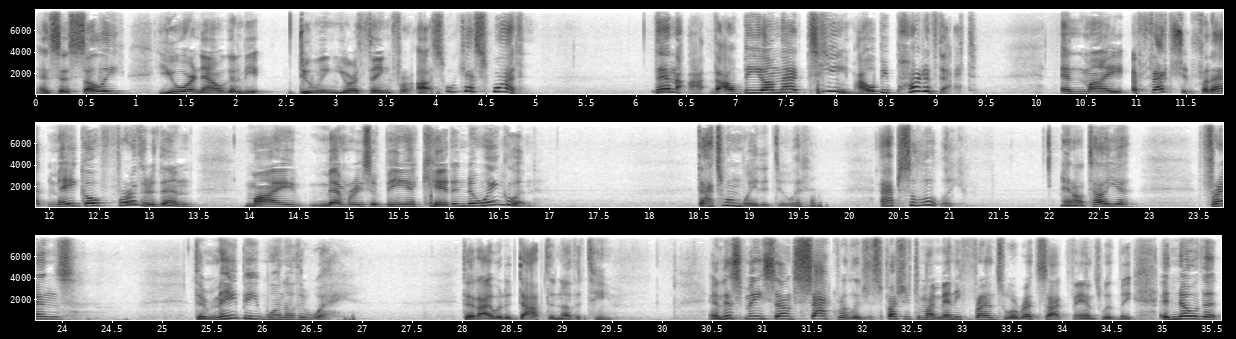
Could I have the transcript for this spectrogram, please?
and says, Sully, you are now going to be doing your thing for us. Well, guess what? Then I'll be on that team. I will be part of that. And my affection for that may go further than my memories of being a kid in New England. That's one way to do it. Absolutely. And I'll tell you, friends, there may be one other way that I would adopt another team. And this may sound sacrilege, especially to my many friends who are Red Sox fans with me. And know that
